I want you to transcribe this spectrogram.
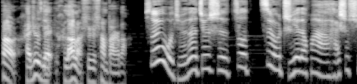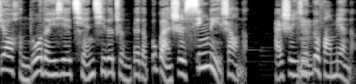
报还是也老老实实上班吧。所以我觉得，就是做自由职业的话，还是需要很多的一些前期的准备的，不管是心理上的，还是一些嗯各方面的。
